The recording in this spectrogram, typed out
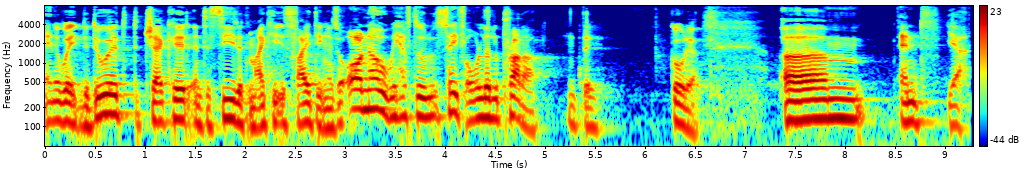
Anyway, they do it, they check it, and to see that Mikey is fighting. And so, oh no, we have to save our little brother. And they go there. Um, and yeah,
